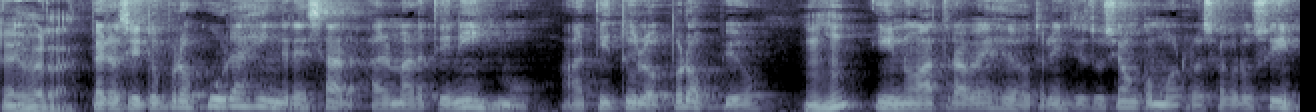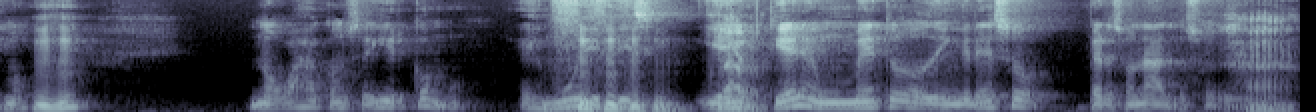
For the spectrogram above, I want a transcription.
Es verdad. Pero si tú procuras ingresar al martinismo a título propio y no a través de otra institución como el rosacrucismo, no vas a conseguir cómo. Es muy difícil. y ellos tienen un método de ingreso personal. Ah.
